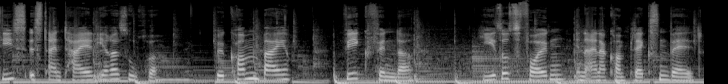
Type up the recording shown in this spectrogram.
Dies ist ein Teil ihrer Suche. Willkommen bei Wegfinder. Jesus folgen in einer komplexen Welt.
